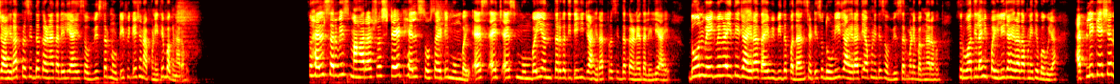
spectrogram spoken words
जाहिरात प्रसिद्ध करण्यात आलेली आहे सविस्तर नोटिफिकेशन आपण इथे बघणार आहोत. So health service Maharashtra state health society Mumbai S H S Mumbai अंतर्गत इथे ही जाहिरात प्रसिद्ध करण्यात आलेली आहे. दोन वेगवेगळ्या इथे जाहिरात आहे विविध पदांसाठी. सो दोन्ही जाहिराती आपण इथे सविस्तरपणे बघणार आहोत. सुरुवातीला ही पहिली जाहिरात आपण इथे बघूया. Application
